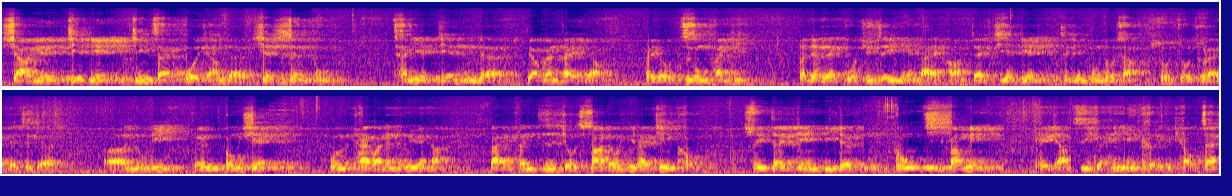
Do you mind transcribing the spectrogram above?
下月节电竞赛获奖的县市政府、产业节能的标杆代表，还有职工团体，大家在过去这一年来啊，在节电这件工作上所做出来的这个。呃，努力跟贡献，我们台湾的能源啊，百分之九十八都依赖进口，所以在电力的供给方面，可以讲是一个很严苛的一个挑战。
